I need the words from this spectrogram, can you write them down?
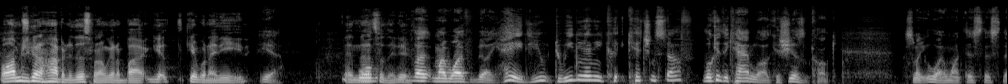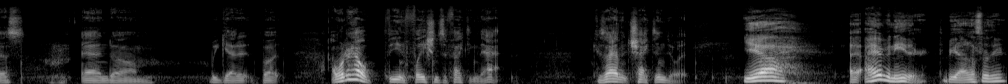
Well, I'm just gonna hop into this one. I'm gonna buy get get what I need, Yeah. and that's what they do. My wife would be like, "Hey, do you do we need any kitchen stuff? Look at the catalog because she doesn't cook." So I'm like, "Oh, I want this, this, this," and um, we get it. But I wonder how the inflation's affecting that because I haven't checked into it. Yeah, I haven't either, to be honest with you.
